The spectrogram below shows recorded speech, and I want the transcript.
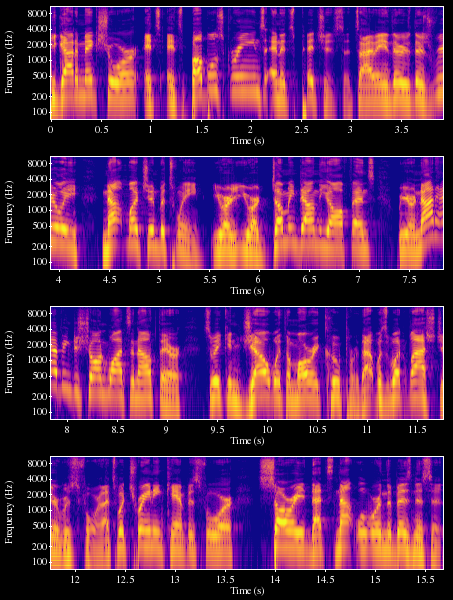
you got to make sure it's it's bubble screens and it's pitches. It's I mean there's there's really not much in between. You are you are dumbing down the offense. We are not having Deshaun Watson out there so he can gel with Amari Cooper. That was what last year was for. That's what training camp is for. Sorry, that's not what we're in the business in.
